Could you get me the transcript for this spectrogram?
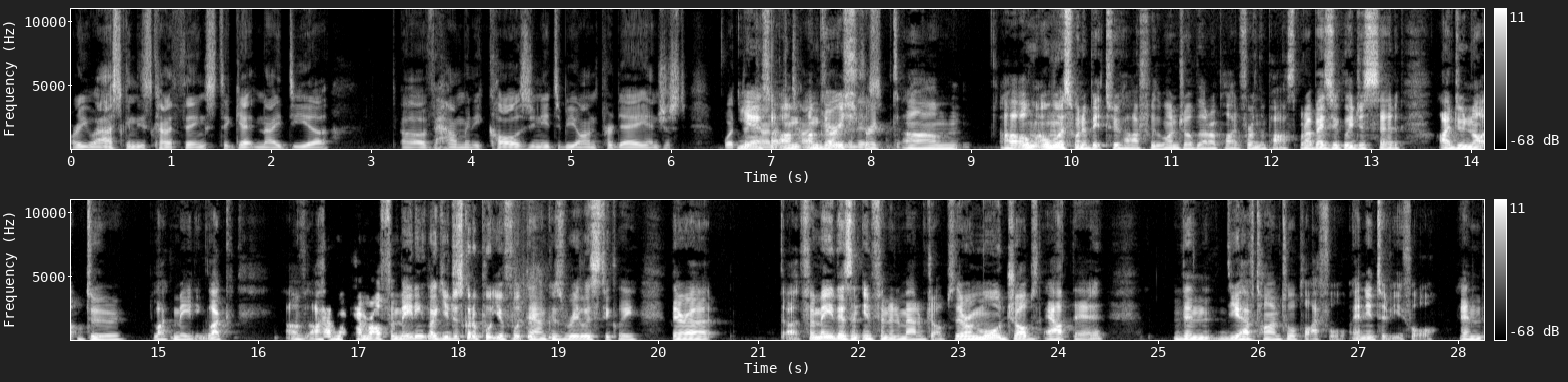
Are you asking these kind of things to get an idea of how many calls you need to be on per day and just what the yeah kind so i'm, I'm very strict um I almost went a bit too harsh with one job that I applied for in the past, but I basically just said I do not do like meeting. Like I've- my camera off for meeting. Like you just got to put your foot down because realistically, there are uh, for me there's an infinite amount of jobs. There are more jobs out there than you have time to apply for and interview for. And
